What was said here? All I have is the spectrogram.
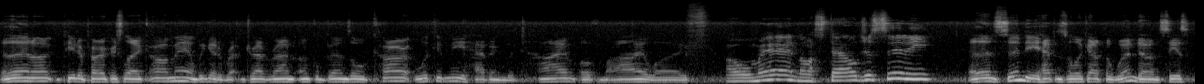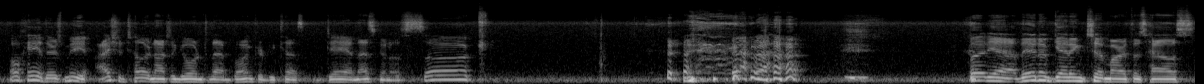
And then uh, Peter Parker's like, "Oh man, we got to r- drive around Uncle Ben's old car. Look at me having the time of my life." Oh man, Nostalgia City. And then Cindy happens to look out the window and sees, "Oh hey, there's me. I should tell her not to go into that bunker because damn, that's to suck." But yeah, they end up getting to Martha's house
